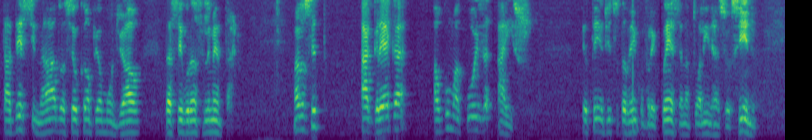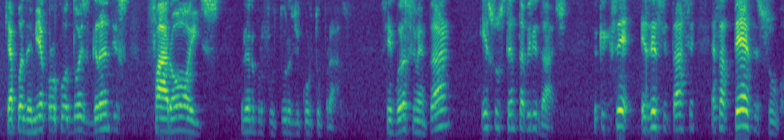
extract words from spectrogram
está destinado a ser o campeão mundial da segurança alimentar. Mas você agrega alguma coisa a isso. Eu tenho dito também com frequência na tua linha de raciocínio que a pandemia colocou dois grandes faróis olhando para o futuro de curto prazo: segurança alimentar e sustentabilidade. Eu queria que você exercitasse essa tese sua.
